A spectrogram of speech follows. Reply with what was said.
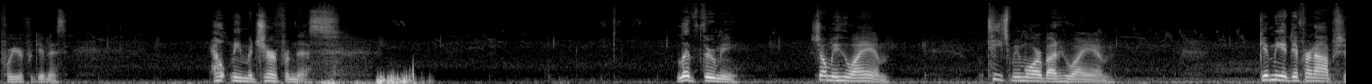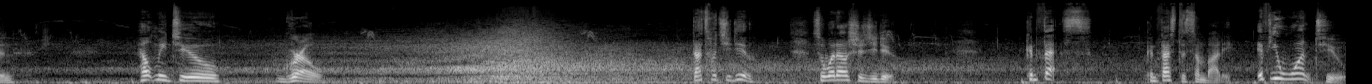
for your forgiveness. Help me mature from this. Live through me. Show me who I am. Teach me more about who I am. Give me a different option. Help me to grow. That's what you do. So, what else should you do? Confess. Confess to somebody if you want to.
